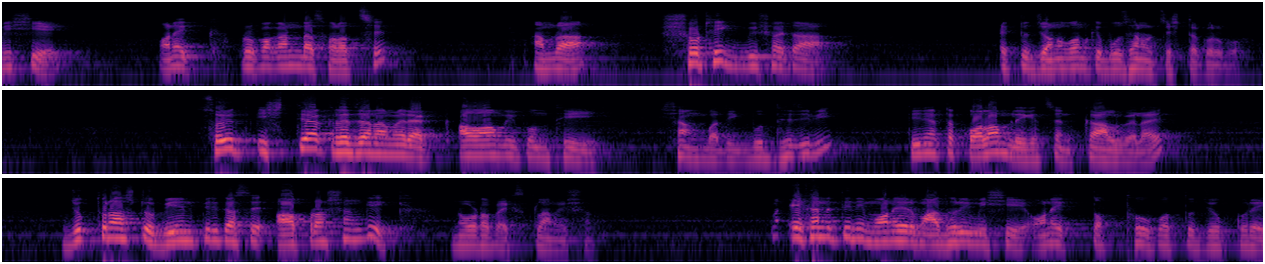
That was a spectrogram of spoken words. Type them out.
মিশিয়ে অনেক প্রপাগান্ডা ছড়াচ্ছে। আমরা সঠিক বিষয়টা একটু জনগণকে বোঝানোর চেষ্টা করব। সৈয়দ ইশতিয়াক রেজা নামের এক আওয়ামীপন্থী সাংবাদিক বুদ্ধিজীবী, তিনি একটা কলাম লিখেছেন কালবেলায়, যুক্তরাষ্ট্র বিএনপির কাছে অপ্রাসঙ্গিক, নোট অফ এক্সক্লামেশন। এখানে তিনি মনের মাধুরী মিশিয়ে অনেক তথ্য উপত্য যোগ করে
